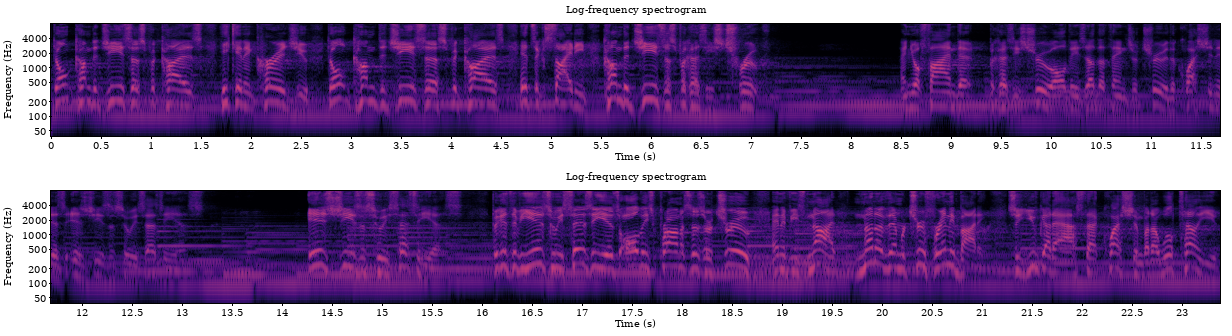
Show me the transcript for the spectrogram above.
Don't come to Jesus because he can encourage you. Don't come to Jesus because it's exciting. Come to Jesus because he's true. And you'll find that because he's true, all these other things are true. The question is is Jesus who he says he is? Is Jesus who he says he is? Because if he is who he says he is, all these promises are true. And if he's not, none of them are true for anybody. So you've got to ask that question. But I will tell you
